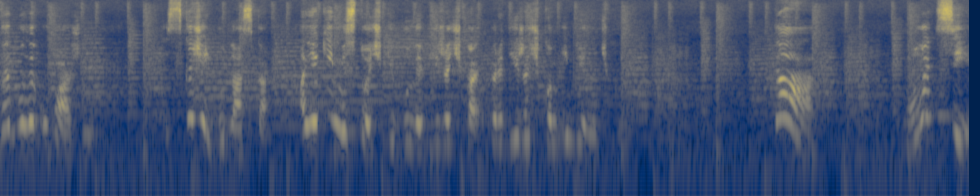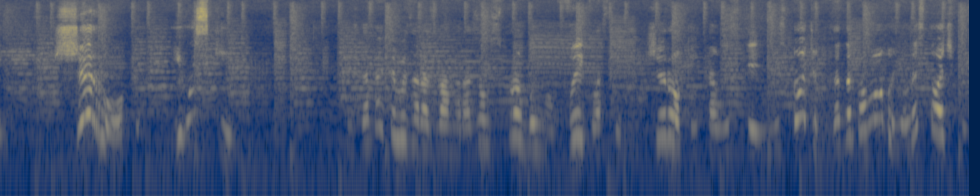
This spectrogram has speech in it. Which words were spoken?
ви були уважні. Скажіть, будь ласка, а які місточки були їжачка, перед їжачком і білочкою? Так, молодці, широкий і вузький. Давайте ми зараз з вами разом спробуємо викласти широкий та вузький місточок за допомогою листочків.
